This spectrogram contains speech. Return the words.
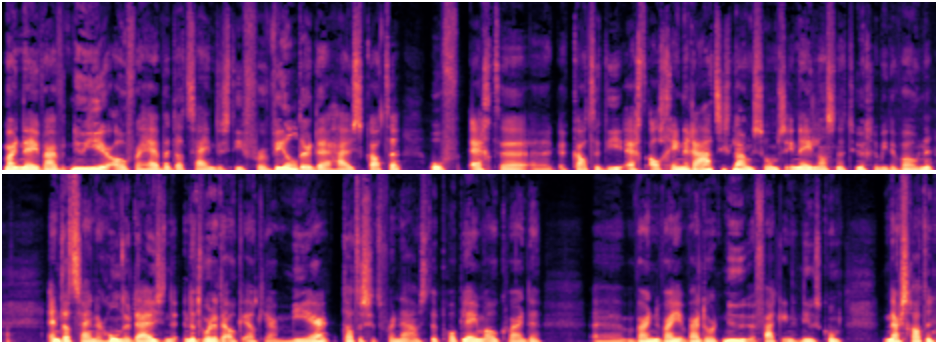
Maar nee, waar we het nu hier over hebben... dat zijn dus die verwilderde huiskatten... of echte uh, katten die echt al generaties lang soms... in Nederlandse natuurgebieden wonen. En dat zijn er honderdduizenden. En dat worden er ook elk jaar meer. Dat is het voornaamste probleem ook... waar de uh, waar, waar je, waardoor het nu vaak in het nieuws komt. Naar schatting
